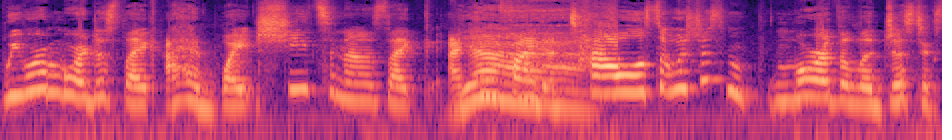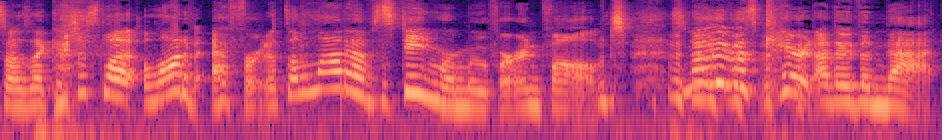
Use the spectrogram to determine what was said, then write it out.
we were more just like I had white sheets and I was like I couldn't find a towel, so it was just more of the logistics. I was like, it's just a lot, a lot of effort. It's a lot of stain remover involved. So neither of us cared other than that.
